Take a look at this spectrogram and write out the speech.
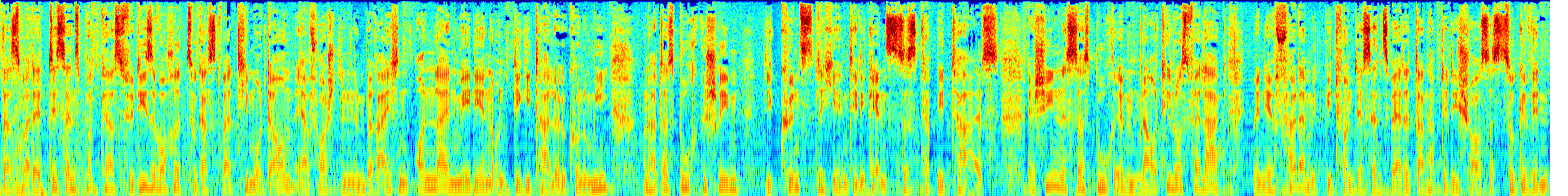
Das war der Dissens-Podcast für diese Woche. Zu Gast war Timo Daum. Er forscht in den Bereichen Online, Medien und digitale Ökonomie und hat das Buch geschrieben, Die künstliche Intelligenz des Kapitals. Erschienen ist das Buch im Nautilus Verlag. Wenn ihr Fördermitglied von Dissens werdet, dann habt ihr die Chance, es zu gewinnen.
